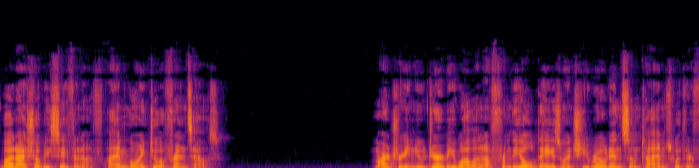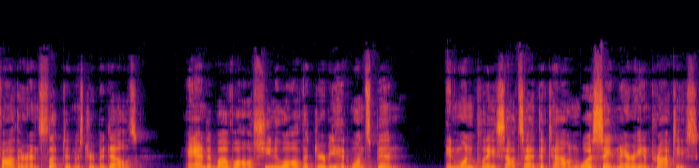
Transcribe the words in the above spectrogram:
But I shall be safe enough. I am going to a friend's house. Marjorie knew Derby well enough from the old days when she rode in sometimes with her father and slept at Mr. Bedell's, and above all, she knew all that Derby had once been. In one place outside the town was St. Mary in Pratis,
